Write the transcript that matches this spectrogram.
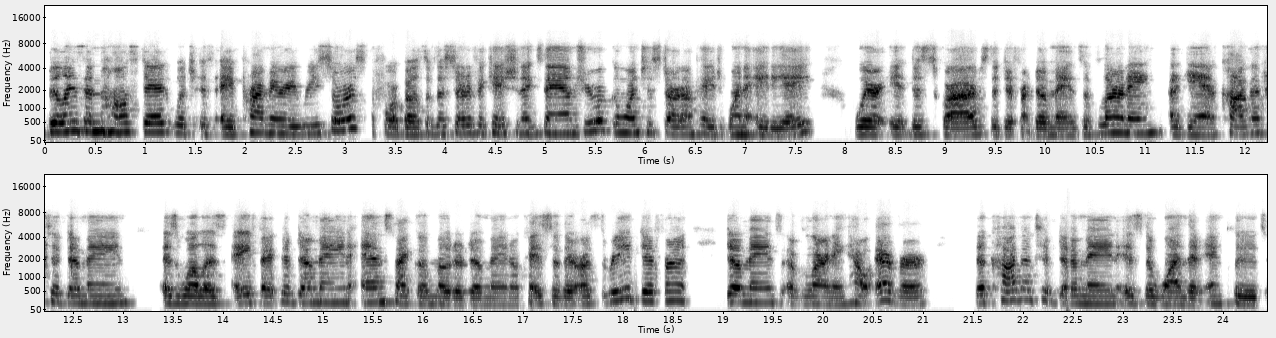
Billings and Halstead, which is a primary resource for both of the certification exams, you are going to start on page 188, where it describes the different domains of learning, again, cognitive domain, as well as affective domain and psychomotor domain, okay? So there are three different domains of learning. However, the cognitive domain is the one that includes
